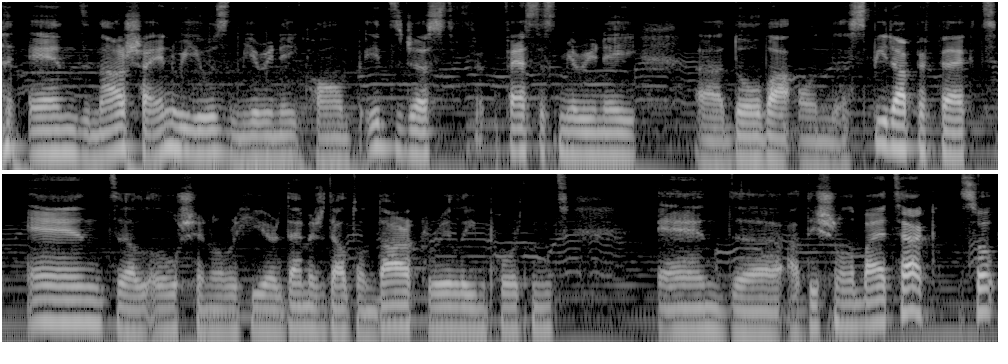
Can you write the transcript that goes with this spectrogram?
and Narsha and we used Mirine comp. It's just fastest Mirine, uh, Dova on the speed up effect and uh, Ocean over here, damage dealt on Dark, really important. and uh, additional by attack. So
